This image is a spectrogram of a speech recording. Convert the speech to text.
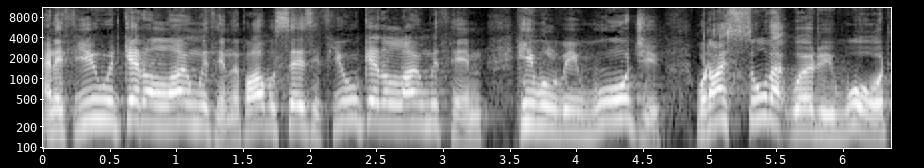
And if you would get alone with Him, the Bible says if you will get alone with Him, He will reward you. When I saw that word reward,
